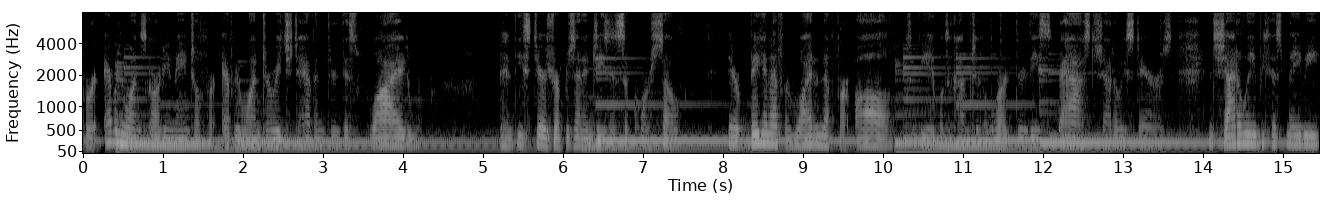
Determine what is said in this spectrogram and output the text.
for everyone's guardian angel, for everyone to reach to heaven through this wide, and these stairs represented Jesus, of course. So they're big enough and wide enough for all to be able to come to the Lord through these vast, shadowy stairs. And shadowy because maybe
